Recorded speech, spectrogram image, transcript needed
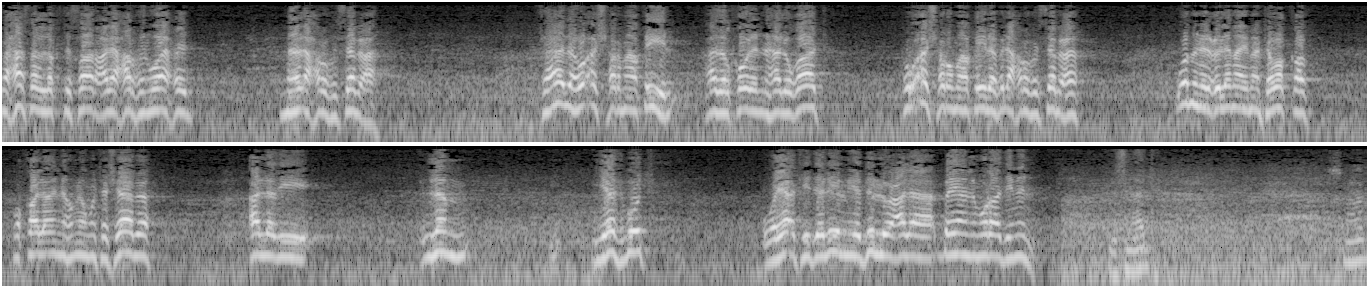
فحصل الاقتصار على حرف واحد من الأحرف السبعة. فهذا هو أشهر ما قيل هذا القول أنها لغات هو أشهر ما قيل في الأحرف السبعة. ومن العلماء من توقف وقال إنه من المتشابه الذي لم يثبت ويأتي دليل يدل على بيان المراد منه. الإسناد. الإسناد.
